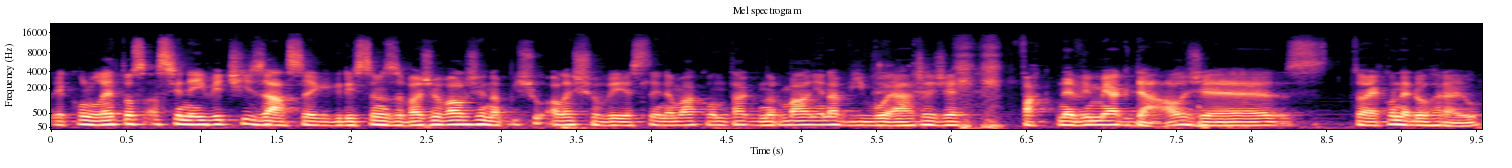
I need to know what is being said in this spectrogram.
jako letos asi největší zásek, když jsem zvažoval, že napíšu Alešovi, jestli nemá kontakt normálně na vývojáře, že fakt nevím jak dál, že to jako nedohraju.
